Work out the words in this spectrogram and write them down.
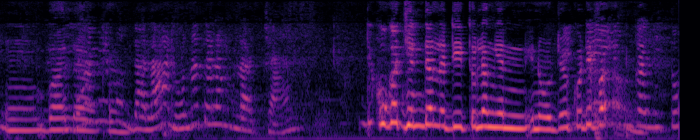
Mm, bahala ka. mong dala, no? Nadala mo lahat yan. Hindi ko ka dyan dala dito lang yan in order ko, di ba? Yung ganito.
